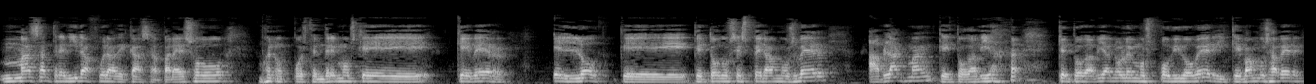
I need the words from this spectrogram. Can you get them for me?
más atrevida fuera de casa. Para eso, bueno, pues tendremos que, ver el lot que, que todos esperamos ver a Blackman, que todavía, que todavía no lo hemos podido ver y que vamos a ver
